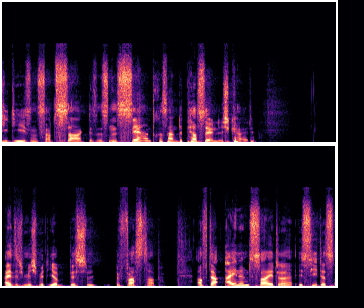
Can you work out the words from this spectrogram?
die diesen Satz sagt, das ist eine sehr interessante Persönlichkeit, als ich mich mit ihr ein bisschen befasst habe. Auf der einen Seite ist sie das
